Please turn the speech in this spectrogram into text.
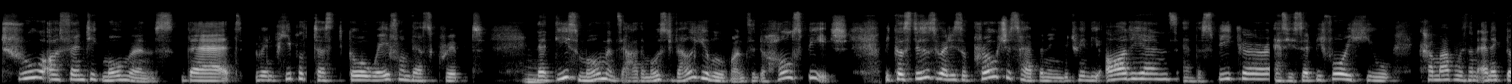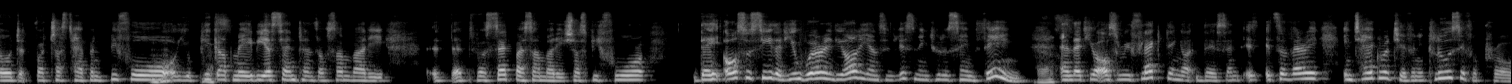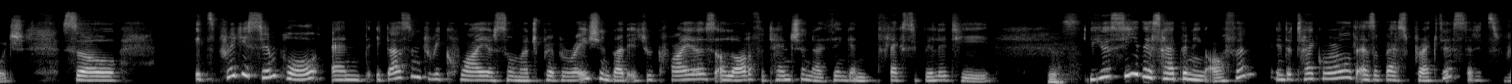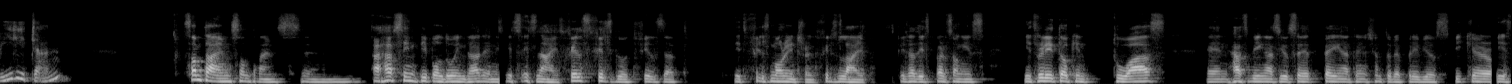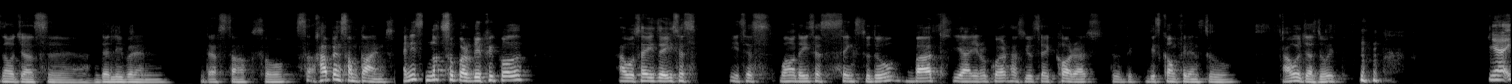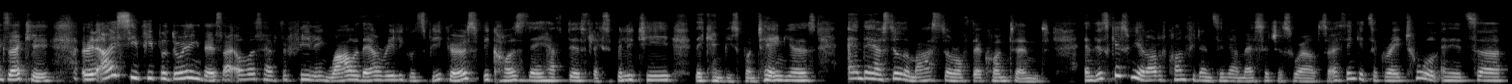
true authentic moments that when people just go away from their script mm. that these moments are the most valuable ones in the whole speech because this is where this approach is happening between the audience and the speaker as you said before if you come up with an anecdote that what just happened before mm-hmm. or you pick yes. up maybe a sentence of somebody uh, that was said by somebody just before they also see that you were in the audience and listening to the same thing yes. and that you're also reflecting on this. And it's a very integrative and inclusive approach. So it's pretty simple and it doesn't require so much preparation but it requires a lot of attention i think and flexibility. Yes. Do you see this happening often in the tech world as a best practice that it's really done sometimes sometimes um, i have seen people doing that and it's it's nice. Feels feels good. Feels that it feels more interesting. Feels live. Feels that this person is is really talking to us and has been as you said paying attention to the previous speaker. It's not just uh, delivering their stuff. So, so happens sometimes. And it's not super difficult. I would say the easiest it's just one of the easiest things to do. But yeah it requires as you say courage to, this confidence to i will just do it Yeah, exactly. I mean, I see people doing this. I always have the feeling, wow, they are really good speakers because they have this flexibility, they can be spontaneous, and they are still a master of their content. And this gives me a lot of confidence in their message as well. So I think it's a great tool and it's a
